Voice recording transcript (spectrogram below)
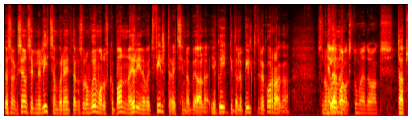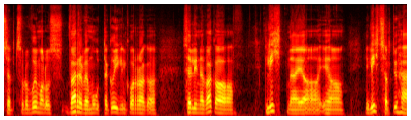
ühesõnaga, see on selline lihtsam variant, aga sul on võimalus ka panna erinevaid filtreid sinna peale ja mhm. kõikidele piltidele korraga. heledamaks, tumedamaks. täpselt, sul on võimalus värve muuta kõigil korraga. selline väga lihtne ja, ja, ja lihtsalt ühe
